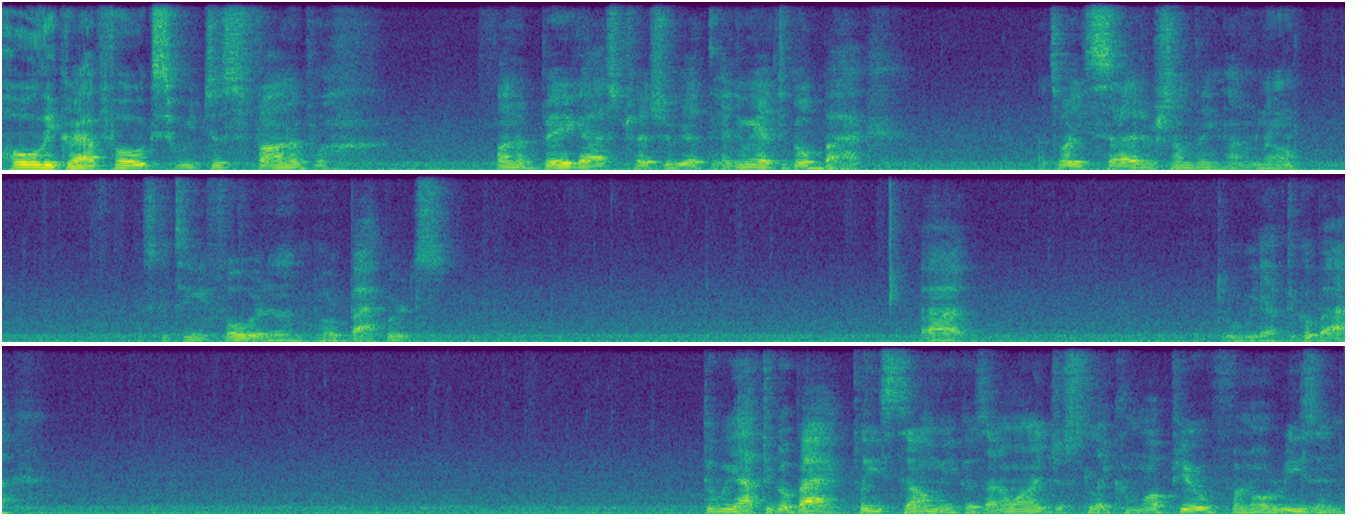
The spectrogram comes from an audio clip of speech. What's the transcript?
Holy crap, folks! We just found a found a big ass treasure. We have to. I think we have to go back. That's what he said, or something. I don't know. Let's continue forward then, or backwards. Uh, do we have to go back? Do we have to go back? Please tell me, because I don't want to just like come up here for no reason.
